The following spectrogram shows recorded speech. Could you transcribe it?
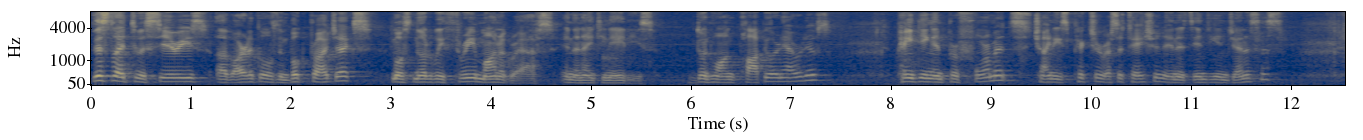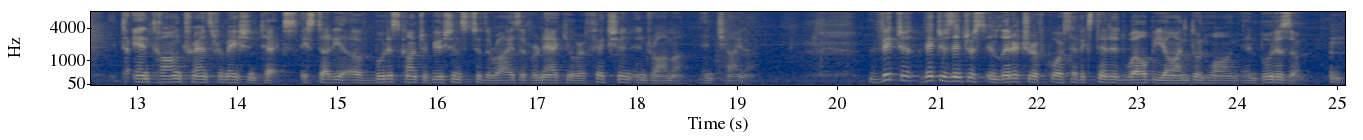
This led to a series of articles and book projects, most notably three monographs in the 1980s Dunhuang Popular Narratives, Painting and Performance, Chinese Picture Recitation in its Indian Genesis, and Transformation Texts, a study of Buddhist contributions to the rise of vernacular fiction and drama in China. Victor, Victor's interests in literature, of course, have extended well beyond Dunhuang and Buddhism.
